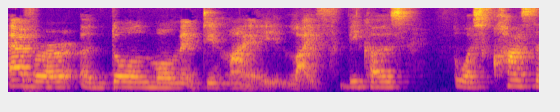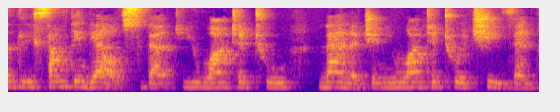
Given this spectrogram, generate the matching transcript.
ever a dull moment in my life because was constantly something else that you wanted to manage and you wanted to achieve and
